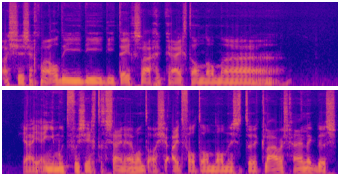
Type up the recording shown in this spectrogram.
als je zeg maar al die, die, die tegenslagen krijgt, dan, dan uh, ja, en je moet voorzichtig zijn, hè, want als je uitvalt, dan, dan is het uh, klaar waarschijnlijk. Dus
